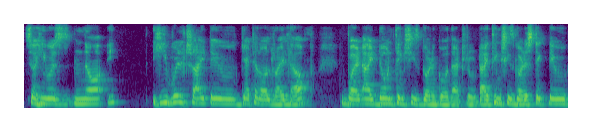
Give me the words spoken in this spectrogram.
so he was not. He, he will try to get her all riled up but I don't think she's going to go that route. I think she's going to stick to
